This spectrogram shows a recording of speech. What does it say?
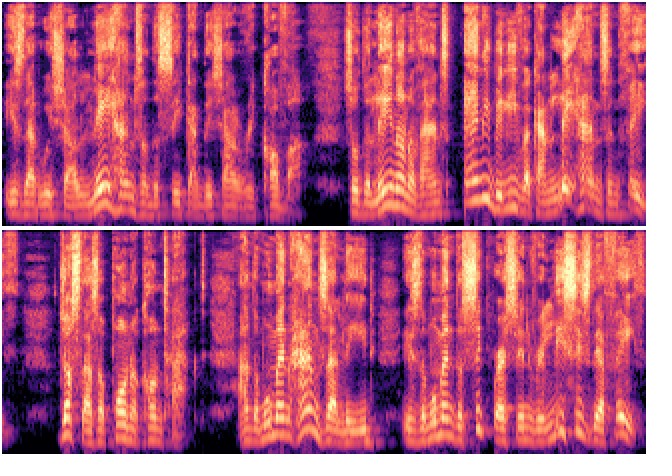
is that we shall lay hands on the sick and they shall recover. So the laying on of hands, any believer can lay hands in faith, just as upon a contact. And the moment hands are laid is the moment the sick person releases their faith.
